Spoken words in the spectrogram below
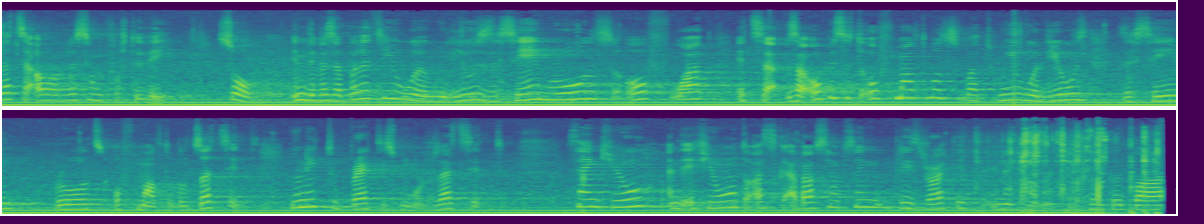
That's our lesson for today. So in divisibility we will use the same rules of what? It's the opposite of multiples but we will use the same rules of multiples. That's it. You need to practice more. That's it thank you. And if you want to ask about something please write it in a comment. Okay goodbye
